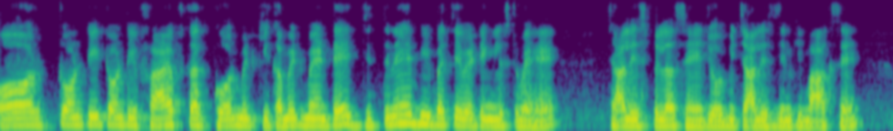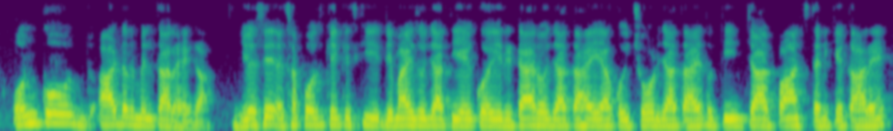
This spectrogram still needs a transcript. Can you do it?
और 2025 तक गवर्नमेंट की कमिटमेंट है। जितने भी बच्चे वेटिंग लिस्ट में हैं 40 प्लस हैं, जो भी 40 जिनकी मार्क्स हैं, उनको आर्डर मिलता रहेगा। जैसे सपोज़ के किसकी डिमाइज हो जाती है, कोई रिटायर हो जाता है या कोई छोड़ जाता है तो तीन, चार, पाँच तरीके कार हैं।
